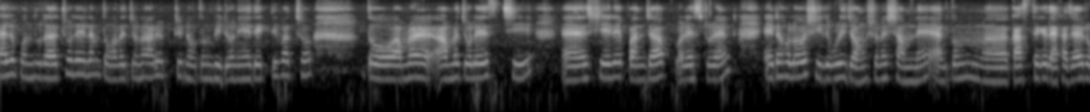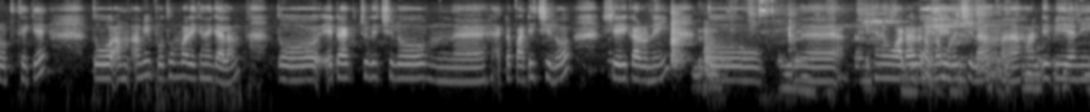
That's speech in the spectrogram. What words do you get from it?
হ্যালো বন্ধুরা, চলে এলাম তোমাদের জন্য আরও একটি নতুন ভিডিও নিয়ে, দেখতে পাচ্ছ? তো আমরা আমরা চলে এসেছি শেরে পাঞ্জাব রেস্টুরেন্ট এটা হলো শিলিগুড়ি জংশনের সামনে, একদম কাছ থেকে দেখা যায় রোড থেকে। তো আমি প্রথমবার এখানে গেলাম। তো এটা অ্যাকচুয়ালি ছিল একটা পার্টি ছিল, সেই কারণেই। তো এখানে অর্ডার আমরা করেছিলাম হান্ডি বিরিয়ানি,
